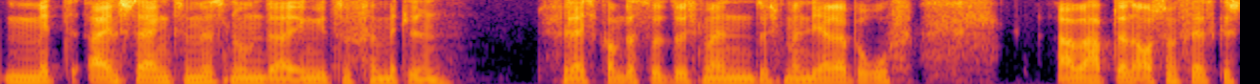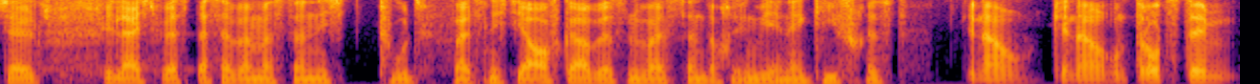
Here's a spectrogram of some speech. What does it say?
mit einsteigen zu müssen, um da irgendwie zu vermitteln. Vielleicht kommt das so durch meinen, durch meinen Lehrerberuf. Aber habe dann auch schon festgestellt, vielleicht wäre es besser, wenn man es dann nicht tut, weil es nicht die Aufgabe ist und weil es dann doch irgendwie Energie frisst. Genau, genau. Und trotzdem,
